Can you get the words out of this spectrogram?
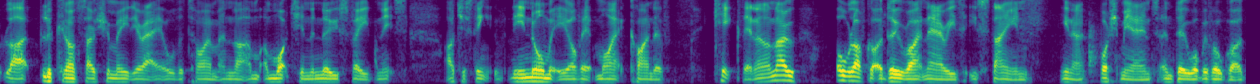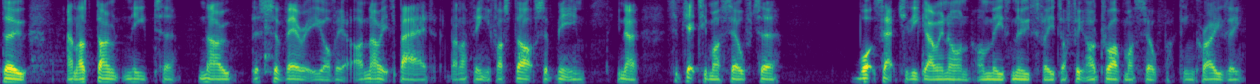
like looking on social media at it all the time and like, I'm, I'm watching the news feed and it's I just think the enormity of it might kind of kick then and I know all I've got to do right now is is stay in you know wash my hands and do what we've all got to do and I don't need to know the severity of it I know it's bad but I think if I start submitting you know subjecting myself to what's actually going on on these news feeds I think I'll drive myself fucking crazy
